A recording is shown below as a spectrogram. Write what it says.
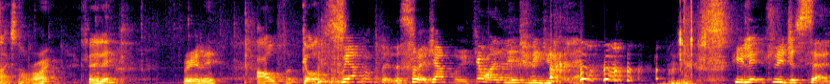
Something's not right, clearly. Really. Oh, for God's sake. We haven't flipped the switch, have we? I literally just He literally just said,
